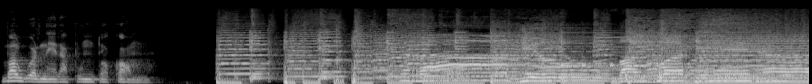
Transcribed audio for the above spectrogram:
valguarnera.com. Radio Valguarnera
